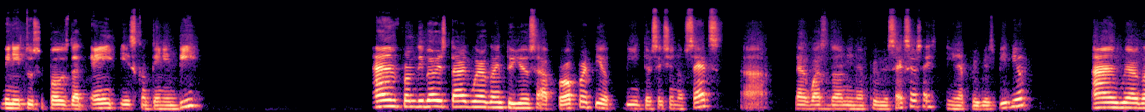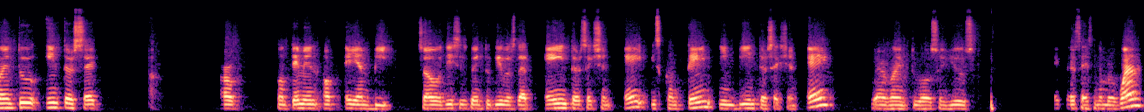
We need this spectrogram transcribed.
we need to suppose that A is containing B. And from the very start, we are going to use a property of the intersection of sets uh, that was done in a previous exercise, in a previous video and we are going to intersect our containment of A and B. So this is going to give us that A intersection A is contained in B intersection A. We are going to also use exercise number one,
